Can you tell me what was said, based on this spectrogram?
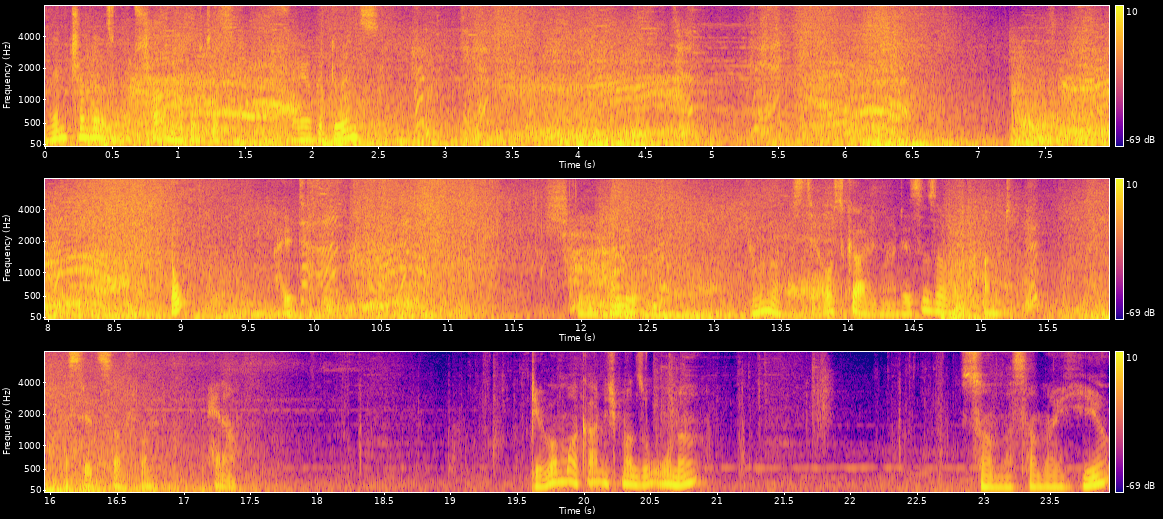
Der nimmt schon ganz gut Schaden durch das Feuergedöns. Oh, Alter. Hey, hallo. Junge, was der ausgehalten hat. Jetzt ist er verbrannt. Was ist jetzt davon? Penner. Der war mal gar nicht mal so ohne. So, was haben wir hier?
